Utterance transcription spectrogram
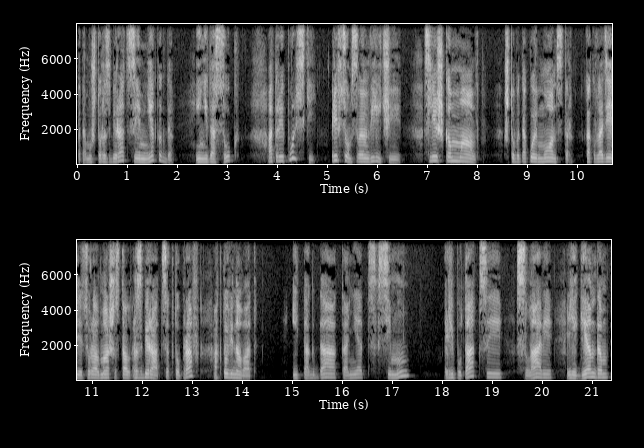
потому что разбираться им некогда и не досуг, а Троепольский при всем своем величии слишком мал, чтобы такой монстр, как владелец Уралмаша, стал разбираться, кто прав, а кто виноват. И тогда конец всему — репутации, славе, легендам.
